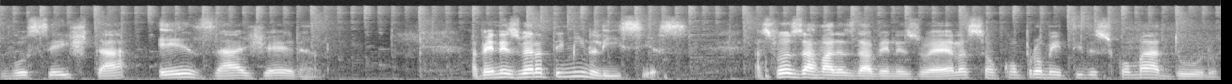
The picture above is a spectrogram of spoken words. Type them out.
você está exagerando. A Venezuela tem milícias. As Forças Armadas da Venezuela são comprometidas com Maduro.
